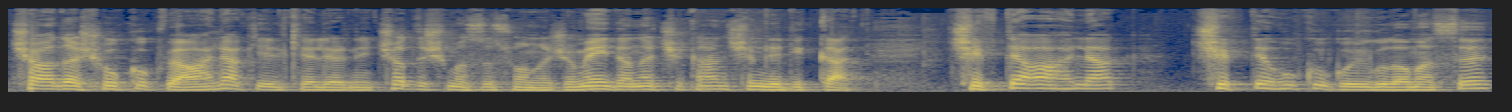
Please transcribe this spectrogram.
çağdaş hukuk ve ahlak ilkelerinin çatışması sonucu meydana çıkan şimdi dikkat çifte ahlak, çifte hukuk uygulaması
